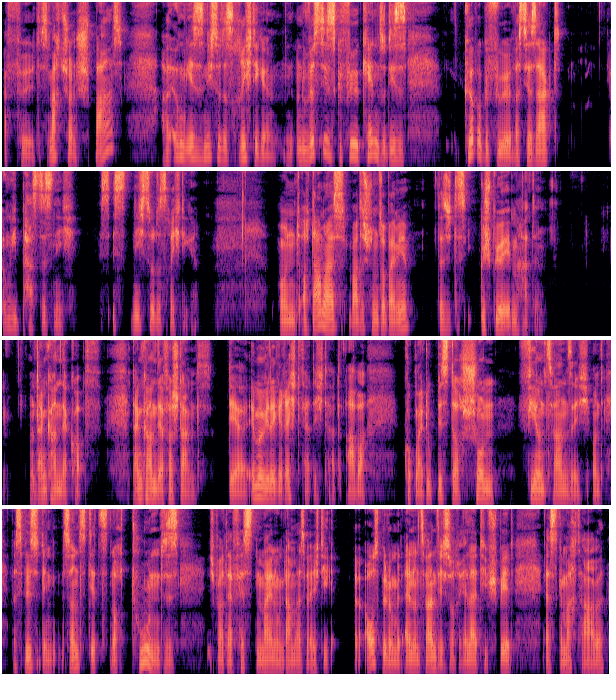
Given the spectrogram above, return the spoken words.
erfüllt. Es macht schon Spaß, aber irgendwie ist es nicht so das Richtige. Und du wirst dieses Gefühl kennen, so dieses Körpergefühl, was dir sagt, irgendwie passt es nicht. Es ist nicht so das Richtige. Und auch damals war das schon so bei mir, dass ich das Gespür eben hatte. Und dann kam der Kopf, dann kam der Verstand, der immer wieder gerechtfertigt hat. Aber guck mal, du bist doch schon 24 und was willst du denn sonst jetzt noch tun? Das ist, ich war der festen Meinung damals, weil ich die äh, Ausbildung mit 21 so relativ spät erst gemacht habe,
